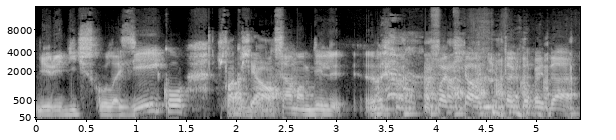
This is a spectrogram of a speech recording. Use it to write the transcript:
юридическую лазейку, что на самом деле Факяо не такой, да.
